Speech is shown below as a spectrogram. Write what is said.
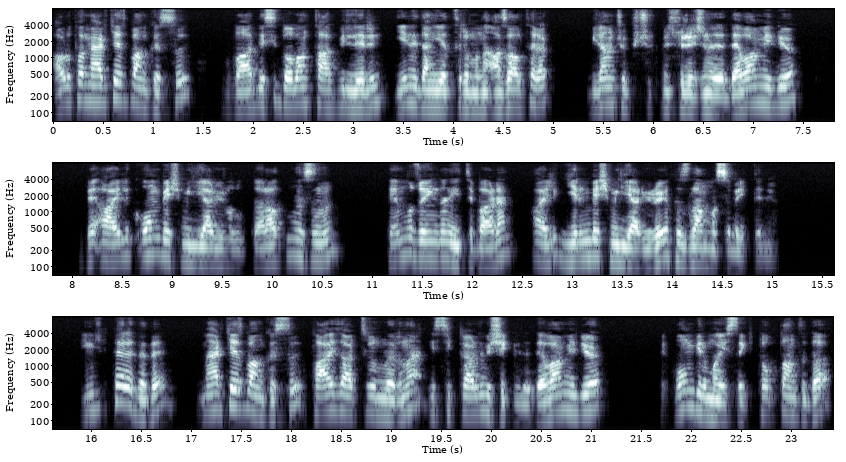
Avrupa Merkez Bankası vadesi dolan tahvillerin yeniden yatırımını azaltarak bilanço küçültme sürecine de devam ediyor ve aylık 15 milyar euroluk daraltma hızının Temmuz ayından itibaren aylık 25 milyar euroya hızlanması bekleniyor. İngiltere'de de Merkez Bankası faiz artırımlarına istikrarlı bir şekilde devam ediyor. 11 Mayıs'taki toplantıda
